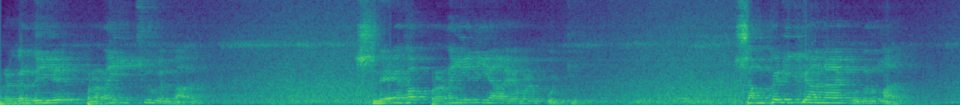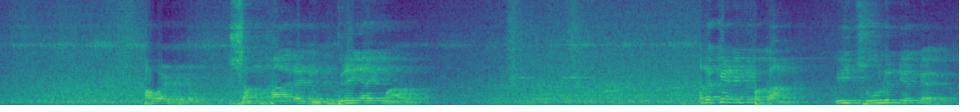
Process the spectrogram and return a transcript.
പ്രകൃതിയെ പ്രണയിച്ചുവെന്നാൽ സ്നേഹപ്രണയിനിയായവൾ കൊഞ്ചു. സംഹരിക്കാനായി മുതിർന്നാൽ അവൾ സംഹാര രുദ്രയായി മാറും. അതൊക്കെയാണ് ഇപ്പൊ കാണുന്നത്. ഈ ചൂടിന്റെയൊക്കെ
